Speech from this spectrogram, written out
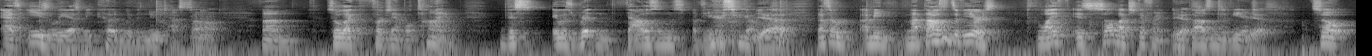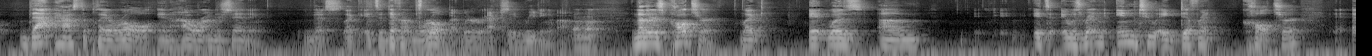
as easily as we could with the New Testament. Um, so, like for example, time. This it was written thousands of years ago. Yeah. that's a. I mean, not thousands of years. Life is so much different in Yes. thousands of years. Yes. So that has to play a role in how we're understanding this. Like it's a different world that we're actually reading about. Uh-huh. Another is culture. Like it was. Um, it's it was written into a different culture uh,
